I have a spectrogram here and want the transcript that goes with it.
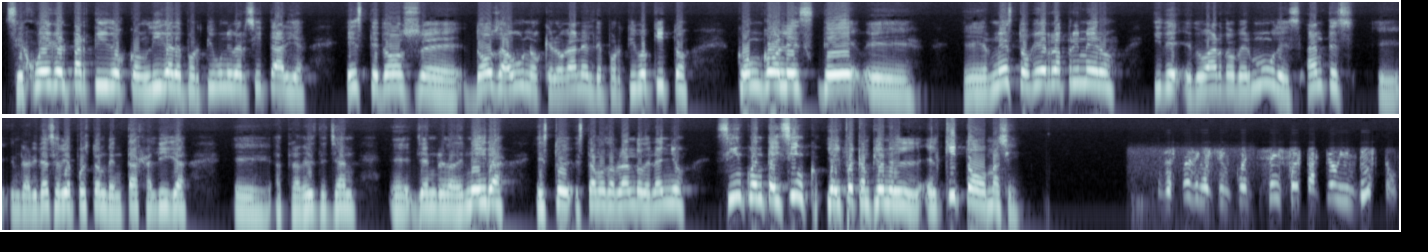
se juega el partido con Liga Deportiva Universitaria, este 2, 2 a 1 que lo gana el Deportivo Quito, con goles de eh, Ernesto Guerra primero y de Eduardo Bermúdez. Antes, eh, en realidad, se había puesto en ventaja Liga eh, a través de Jan, Jan Redadeneira. Esto estamos hablando del año 55 y ahí fue campeón el, el Quito, Masi. Después en el 56 fue campeón invicto.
